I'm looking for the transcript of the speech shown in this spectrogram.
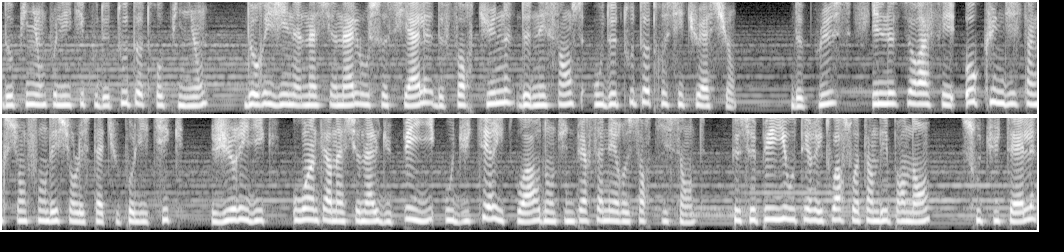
d'opinion politique ou de toute autre opinion, d'origine nationale ou sociale, de fortune, de naissance ou de toute autre situation. De plus, il ne sera fait aucune distinction fondée sur le statut politique, juridique ou international du pays ou du territoire dont une personne est ressortissante, que ce pays ou territoire soit indépendant, sous tutelle,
